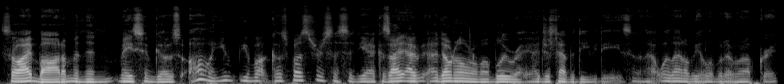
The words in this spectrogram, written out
So I bought them, and then Mason goes, "Oh, you you bought Ghostbusters?" I said, "Yeah," because I, I I don't own them on Blu-ray. I just have the DVDs, and I thought, well, that'll be a little bit of an upgrade.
